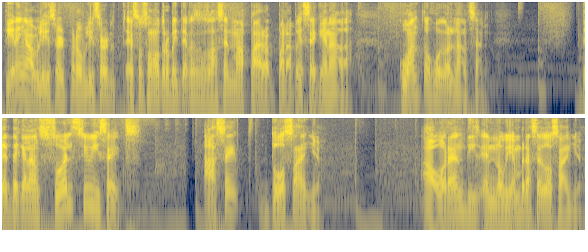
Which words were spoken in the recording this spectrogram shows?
Tienen a Blizzard, pero Blizzard, esos son otros 20 pesos, hacen más para, PC que nada. ¿Cuántos juegos lanzan? Desde que lanzó el Series hace dos años, ahora en, en noviembre hace dos años,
